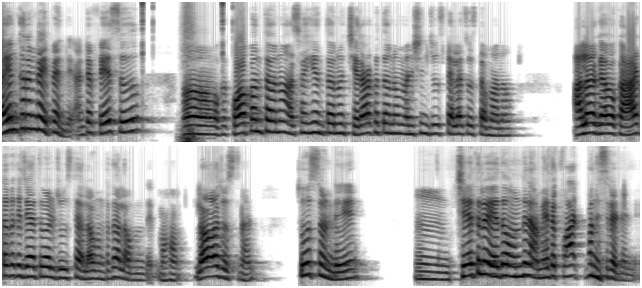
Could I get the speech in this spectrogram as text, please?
భయంకరంగా అయిపోయింది. అంటే ఫేసు ఒక కోపంతోనూ అసహ్యంతోనూ చిరాకుతోనూ మనిషిని చూస్తే ఎలా చూస్తాం మనం? అలాగా ఒక ఆటవిక జాతి వాళ్ళు చూస్తే ఎలా ఉంటుందో అలా ఉంది మొహం. ఇలా చూస్తున్నాడు. చూస్తుండి చేతిలో ఏదో ఉంది నా మీద క్వాట్మని ఇసిరాడండి.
